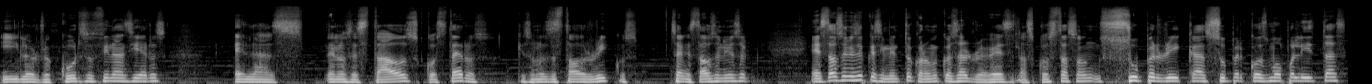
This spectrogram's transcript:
y los recursos financieros en, las, en los estados costeros, que son los estados ricos. O sea, en Estados Unidos, el- en Estados Unidos el crecimiento económico es al revés. Las costas son súper ricas, súper cosmopolitas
